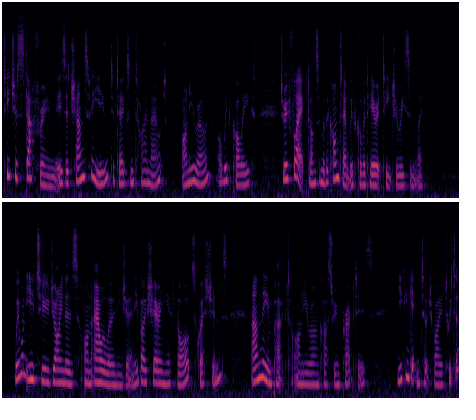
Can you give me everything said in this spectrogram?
Teacher Staff Room is a chance for you to take some time out on your own or with colleagues to reflect on some of the content we've covered here at Teacher recently. We want you to join us on our learning journey by sharing your thoughts, questions, and the impact on your own classroom practice. You can get in touch via Twitter,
